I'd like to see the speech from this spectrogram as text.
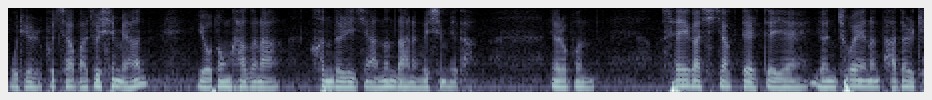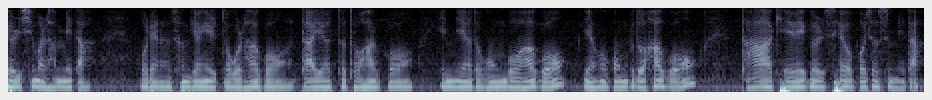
우리를 붙잡아 주시면 요동하거나 흔들리지 않는다는 것입니다. 여러분, 새해가 시작될 때에 연초에는 다들 결심을 합니다. 올해는 성경 일독을 하고 다이어트도 하고 인리어도 공부하고 영어 공부도 하고 다 계획을 세워 보셨습니다.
